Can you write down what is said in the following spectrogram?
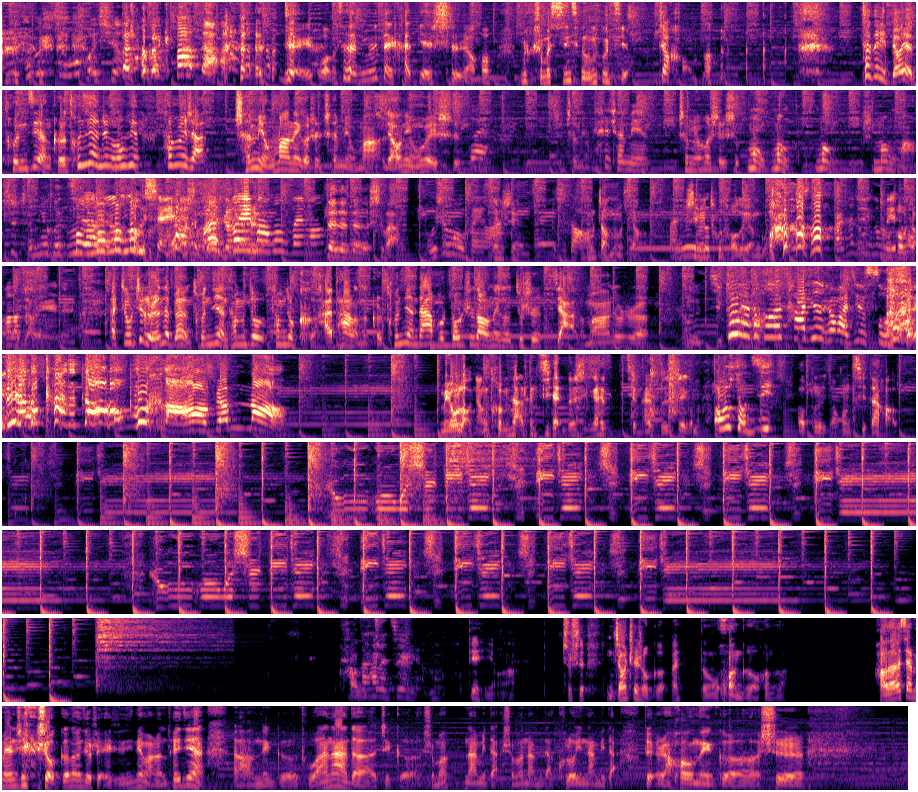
缩回去大。家快看呐！对，我们现在因为在看电视，然后没有什么心情录节目，这样好吗？他得表演吞剑，可是吞剑这个东西，他们为啥陈明吗？那个是陈明吗？辽宁卫视对，是陈明吗？是陈明。陈明和谁是孟孟孟是孟吗？是陈明和孟孟孟孟谁啊？孟非吗？孟非吗？对对对对，是吧？不是孟非吗？跟谁？不知道怎么。长那么像？反正是因为秃头的缘故。反正就一个没头发的可怜人的人。哎，就这个人在表演吞剑，他们就他们就可害怕了呢。可是吞剑大家不是都知道那个就是假的吗？就是对他刚才擦剑的时候把剑缩回去对呀，都看得到，好不好？不要闹。没有老娘吞不下的剑，但是应该潜台词是这个吗？哦，手机，哦，不是遥控器，太好了。电影吗？电影啊，就是你知道这首歌？哎，等我换歌，换歌。好的，下面这首歌呢，就是 H 今天晚上推荐，啊那个图安娜的这个什么纳米达什么纳米达库洛伊纳米达，对，然后那个是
